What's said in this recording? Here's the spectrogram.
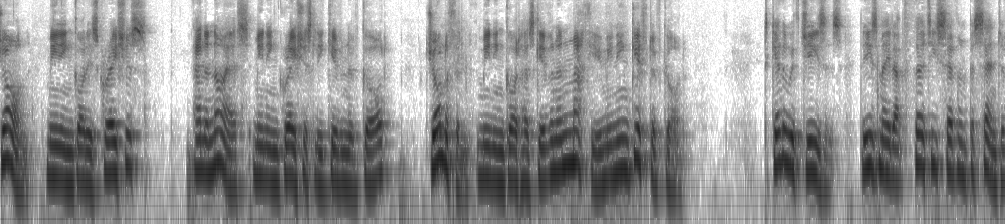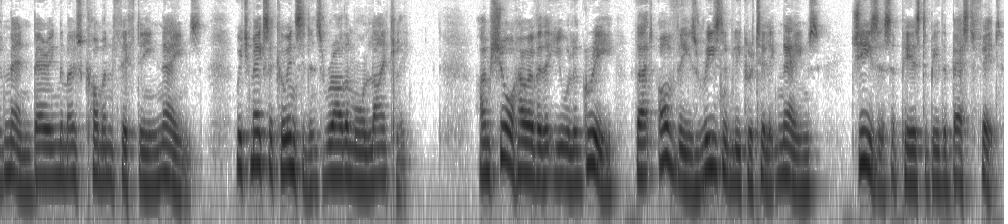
John, meaning God is gracious, Ananias, meaning graciously given of God, Jonathan, meaning God has given, and Matthew, meaning gift of God. Together with Jesus, these made up 37% of men bearing the most common 15 names, which makes a coincidence rather more likely. I'm sure, however, that you will agree that of these reasonably Cratylic names, Jesus appears to be the best fit.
